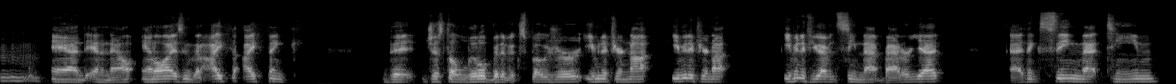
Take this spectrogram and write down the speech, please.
Mhm. and and anal- analyzing that I th- I think that just a little bit of exposure, even if you're not, even if you're not, even if you haven't seen that batter yet, I think seeing that team,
